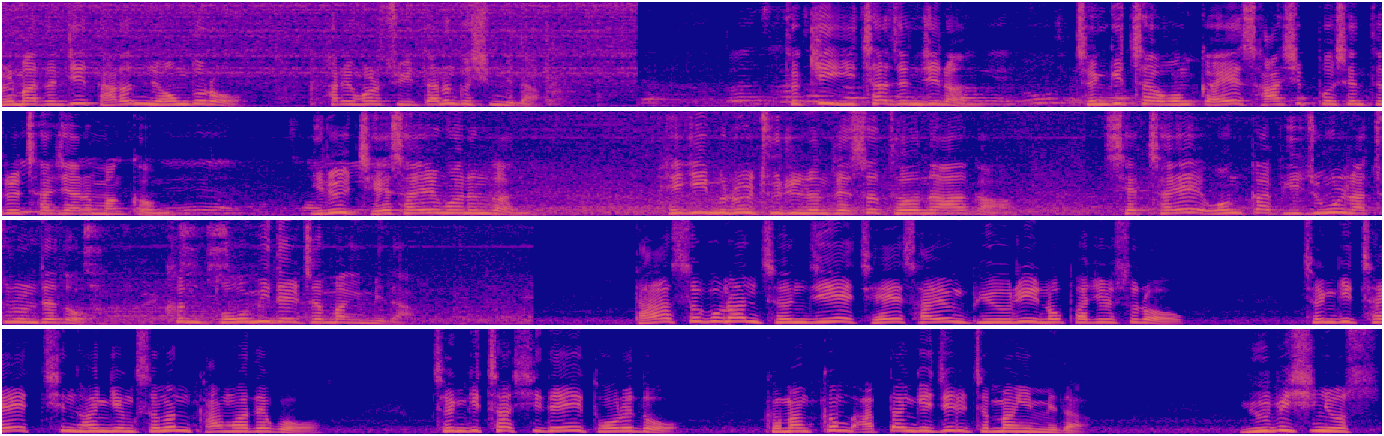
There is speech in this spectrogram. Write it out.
얼마든지 다른 용도로 활용할 수 있다는 것입니다. 특히 2차 전지는 전기차 원가의 40%를 차지하는 만큼 이를 재사용하는 건 폐기물을 줄이는 데서 더 나아가 새 차의 원가 비중을 낮추는 데도 큰 도움이 될 전망입니다. 다 쓰고 난 전지의 재사용 비율이 높아질수록 전기차의 친환경성은 강화되고 전기차 시대의 도래도 그만큼 앞당겨질 전망입니다. UBC 뉴스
